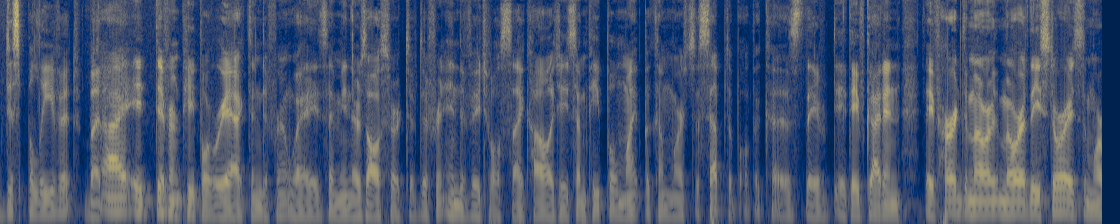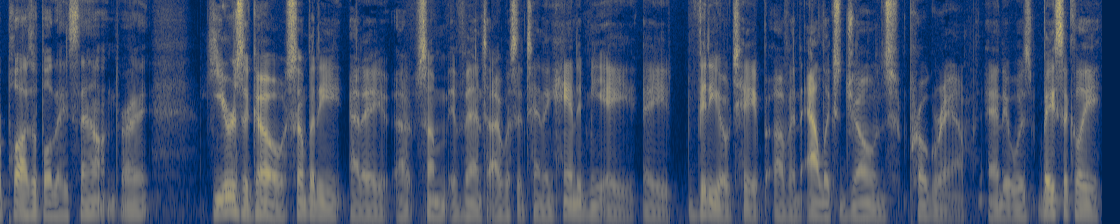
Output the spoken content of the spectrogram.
disbelieve it but uh, it, different people react in different ways. I mean there's all sorts of different individual psychology. Some people might become more susceptible because they've they've gotten they've heard the more, more of these stories the more plausible they sound right? Years ago somebody at a uh, some event i was attending handed me a, a videotape of an alex jones program and it was basically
